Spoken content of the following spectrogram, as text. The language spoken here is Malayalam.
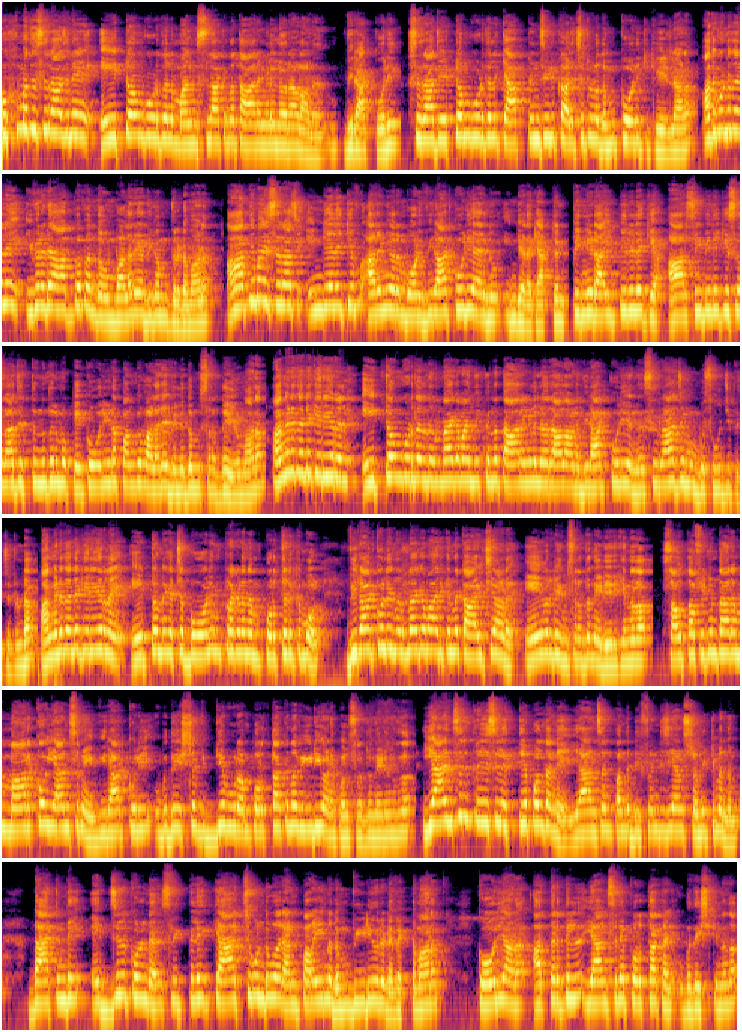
മുഹമ്മദ് സിറാജിനെ ഏറ്റവും കൂടുതൽ മനസ്സിലാക്കുന്ന താരങ്ങളിൽ ഒരാളാണ് വിരാട് കോഹ്ലി സിറാജ് ഏറ്റവും കൂടുതൽ ക്യാപ്റ്റൻസിയിൽ കളിച്ചിട്ടുള്ളതും കോഹ്ലിക്ക് കീഴിലാണ്. അതുകൊണ്ട് തന്നെ ഇവരുടെ ആത്മബന്ധവും വളരെയധികം ദൃഢമാണ്. ആദ്യമായി സിറാജ് ഇന്ത്യയിലേക്ക് അരങ്ങേറുമ്പോൾ വിരാട് കോഹ്ലി ആയിരുന്നു ഇന്ത്യയുടെ ക്യാപ്റ്റൻ. പിന്നീട് ഐ പി എല്ലിലേക്ക് ആർ സി ബിയിലേക്ക് സിറാജ് എത്തുന്നതിലുമൊക്കെ കോഹ്ലിയുടെ പങ്ക് വളരെ വലുതും ശ്രദ്ധേയവുമാണ്. അങ്ങനെ തന്റെ കരിയറിൽ ഏറ്റവും കൂടുതൽ നിർണായകമായി നിൽക്കുന്ന താരങ്ങളിൽ ഒരാളാണ് വിരാട് കോഹ്ലി എന്ന് സിറാജ് മുമ്പ് സൂചിപ്പിച്ചിട്ടുണ്ട്. അങ്ങനെ തന്റെ കരിയറിലെ ഏറ്റവും മികച്ച ബോളിംഗ് പ്രകടനം പുറത്തെടുക്കുമ്പോൾ വിരാട് കോഹ്ലി നിർണായകമായിരിക്കുന്ന കാഴ്ചയാണ് ഏവരുടെയും ശ്രദ്ധ നേടിയിരിക്കുന്നത്. സൗത്ത് ആഫ്രിക്കൻ താരം മാർക്കോ യാൻസിനെ വിരാട് കോഹ്ലി ഉപദേശിച്ച വിദ്യപൂർവം പുറത്താക്കുന്ന വീഡിയോ ആണ് ഇപ്പോൾ ശ്രദ്ധ നേടുന്നത്. യാൻസൺ ക്രീസിൽ എത്തിയപ്പോൾ തന്നെ യാൻസൺ പന്ത് ഡിഫെൻഡ് ചെയ്യാൻ ശ്രമിക്കുമെന്നും ബാറ്റിന്റെ എഡ്ജിൽ കൊണ്ട് സ്ലിപ്പിലേക്ക് ക്യാച്ച് കൊണ്ടുവരാൻ പറയുന്നതും വീഡിയോയിലൂടെ വ്യക്തമാണ്. കോഹ്ലിയാണ് അത്തരത്തിൽ യാൻസിനെ പുറത്താക്കാൻ ഉപദേശിക്കുന്നത്.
